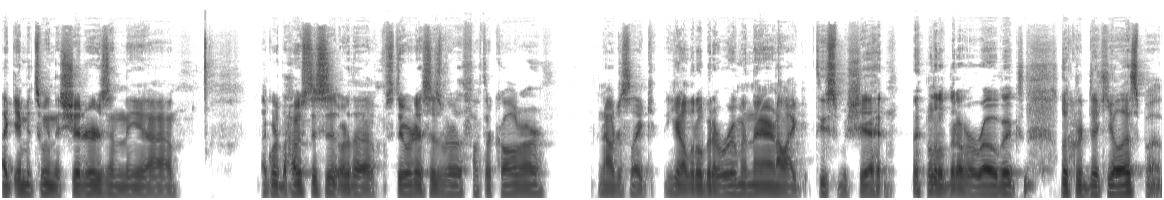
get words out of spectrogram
like in between the shitters and the uh like where the hostesses or the stewardesses, whatever the fuck they're called, are. And I'll just like you get a little bit of room in there, and I'll like do some shit, a little bit of aerobics, look ridiculous. But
